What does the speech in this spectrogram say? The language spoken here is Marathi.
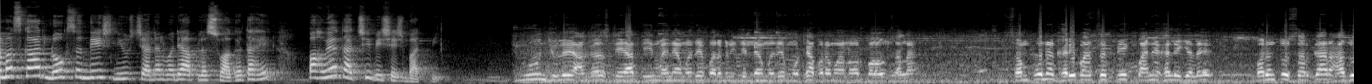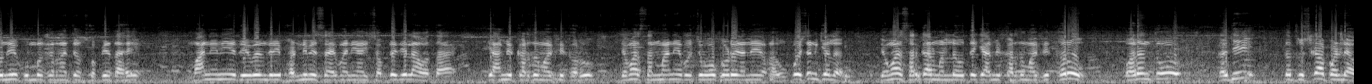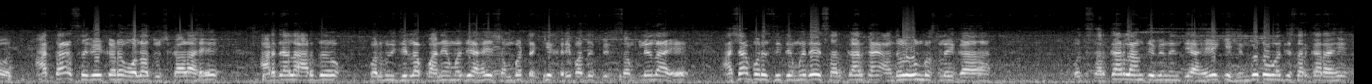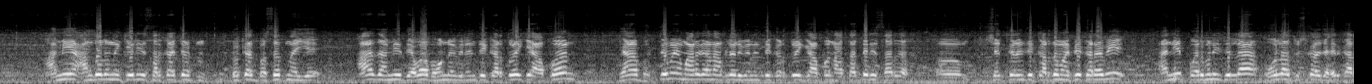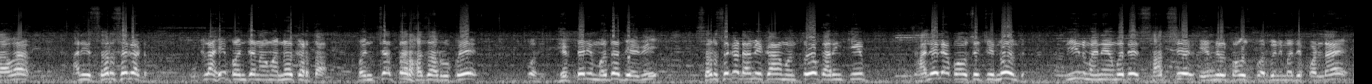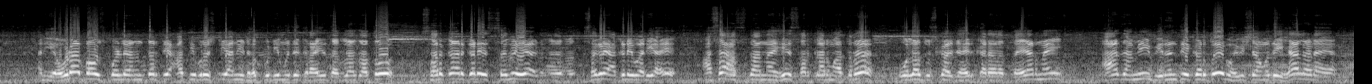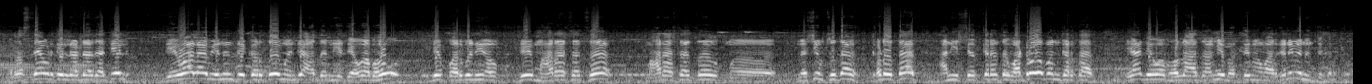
नमस्कार लोकसंदेश न्यूज चॅनलमध्ये आपलं स्वागत आहे. पाहूयात आजची विशेष बातमी. जून जुलै ऑगस्ट या तीन महिन्यामध्ये परभणी जिल्ह्यामध्ये मोठ्या प्रमाणावर पाऊस झाला. संपूर्ण खरीपाचं पीक पाण्याखाली गेलं आहे परंतु सरकार अजूनही कुंभकर्णाच्या झोपेत आहे. माननीय देवेंद्र फडणवीस साहेबांनी हा शब्द दिला होता की आम्ही कर्जमाफी करू. जेव्हा सन्माननीय बच्चूभाऊ कडू यांनी उपोषण केलं तेव्हा सरकार म्हणलं होतं की आम्ही कर्जमाफी करू. परंतु कधी? तर दुष्काळ पडल्यावर. आता सगळीकडे ओला दुष्काळ आहे. अर्ध्याला अर्ध परभणी जिल्हा पाण्यामध्ये आहे शंभर टक्के खरीपाचं पीक संपलेलं आहे. अशा परिस्थितीमध्ये सरकार काय आंधळवून बसलं आहे का? पण सरकारला आमची विनंती आहे की हिंदुत्ववादी सरकार आहे. आम्ही आंदोलनं केली सरकारच्या डोक्यात बसत नाही आहे आज आम्ही देवाभाऊंना विनंती करतोय की आपण ह्या भक्तिमय मार्गाने आपल्याला विनंती करतोय की आपण आता तरी सर शेतकऱ्यांची कर्जमाफी करावी आणि परभणी जिल्हा ओला दुष्काळ जाहीर करावा. आणि सरसगट कुठलाही पंचनामा न करता पंच्याहत्तर हजार रुपये हेक्टरी मदत द्यावी. सरसकट आम्ही का म्हणतो कारण की झालेल्या पावसाची नोंद तीन महिन्यामध्ये सातशे एम एल पाऊस परभणीमध्ये पडला आहे आणि एवढा पाऊस पडल्यानंतर ते अतिवृष्टी आणि ढगफुटीमध्ये ग्राह्य धरला जातो. सरकारकडे सगळे सगळे आकडेवारी आहे. असं असताना हे सरकार मात्र ओला दुष्काळ जाहीर करायला तयार नाही. आज आम्ही विनंती करतोय भविष्यामध्ये ह्या लढाया रस्त्यावरती लढल्या जातील. देवाला विनंती करतोय म्हणजे आदरणीय देवाभाऊ जे परभणी जे महाराष्ट्राचं महाराष्ट्राचं नशीबसुद्धा घडवतात आणि शेतकऱ्यांचं वाटोळं पण करतात. या देवाभाऊला आज आम्ही भक्तिमय मार्गाने विनंती करतो.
